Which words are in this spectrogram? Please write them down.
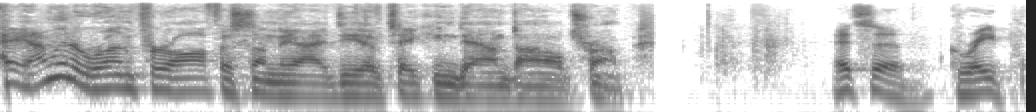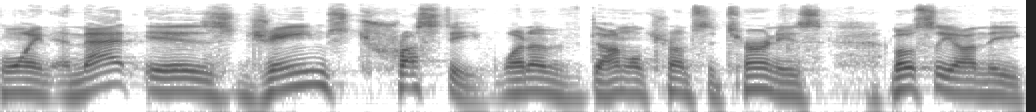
hey, I'm going to run for office on the idea of taking down Donald Trump. That's a great point. And that is James Trusty, one of Donald Trump's attorneys, mostly on the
